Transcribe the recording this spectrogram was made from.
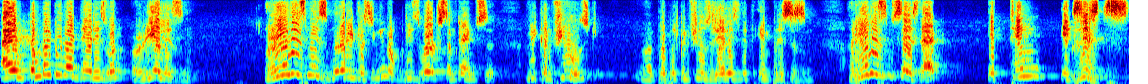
And compared to that, there is one realism. Realism is more interesting. You know, these words sometimes uh, we confused. Uh, people confuse realism with empiricism. Realism says that a thing exists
